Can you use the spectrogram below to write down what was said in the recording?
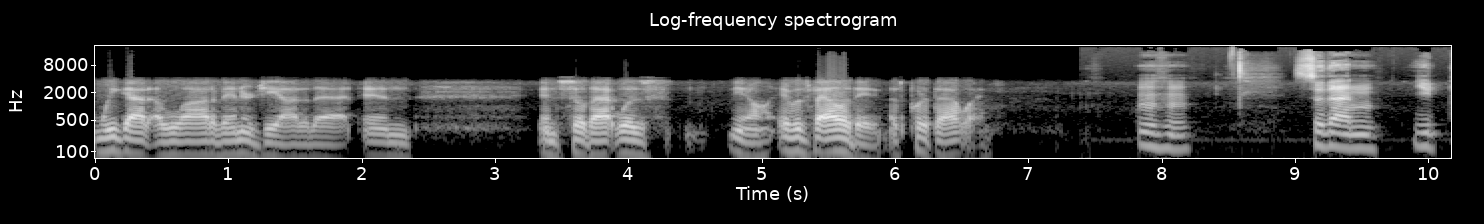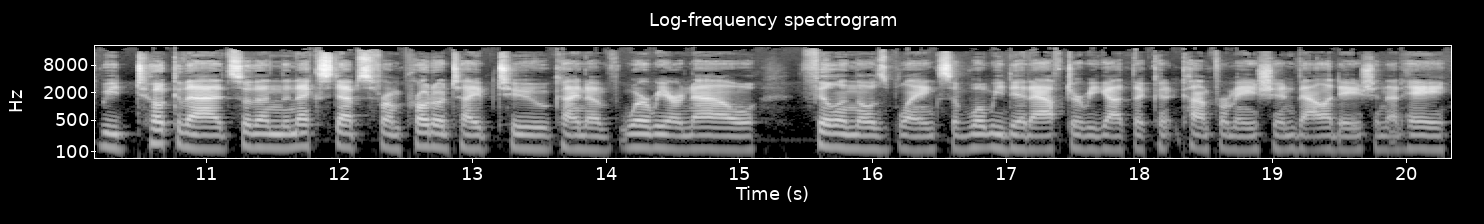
we got a lot of energy out of that and and so that was you know it was validating. Let's put it that way. Mm-hmm. So then you we took that. So then the next steps from prototype to kind of where we are now, fill in those blanks of what we did after we got the confirmation, validation that hey,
